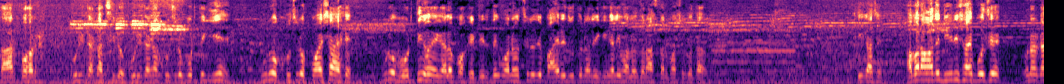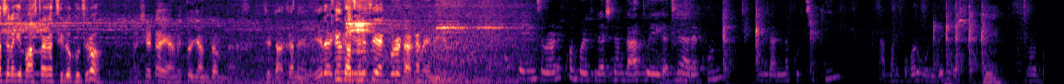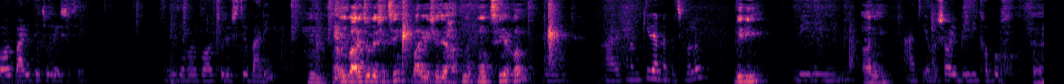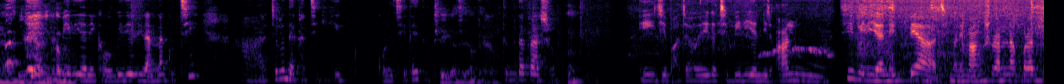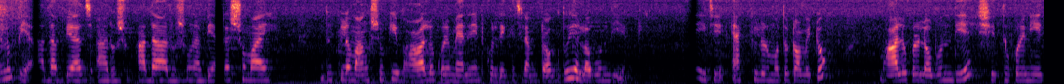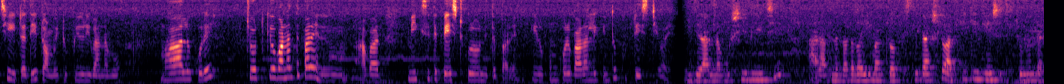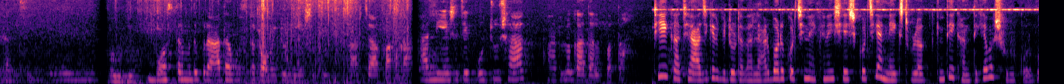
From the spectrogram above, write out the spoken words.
তারপর কুড়ি টাকা ছিল কুড়ি টাকা খুচরো করতে গিয়ে পুরো খুচরো পয়সায় পুরো ভর্তি হয়ে গেল পকেটের থেকে মনে হচ্ছিল যে বাইরে জুতোটা রেখে গেলেই ভালো হতো রাস্তার পাশে কোথাও। ঠিক আছে। আবার আমাদের ডিএডি সাহেব বলছে ওনার কাছে নাকি পাঁচ টাকা ছিল খুচরো? সেটাই আমি তো জানতাম না যে টাকা নেবে এর আগে। এনেছি একবারও টাকা নেয়নি। আবার অনেকক্ষণ পরে ফিরে আসলাম রাত হয়ে গেছে আর এখন আমি রান্না করছি কি? আমার বর বলবে ঠিক আছে? হুম। আমার বর বাড়িতে চলে এসেছে। এই যে আমার বর চলে এসেছে বাড়ি। হুম আমি বাড়ি চলে এসেছি। বাড়ি এসে যে হাত মুখ মুছছি এখন। হ্যাঁ আর এখন আমি কি রান্না করছি বলো? বিড়ি। বিড়ি। আনি। আজকে আমরা সবাই বিড়ি খাব। হ্যাঁ হ্যাঁ বিরিয়ানি খাব। বিরিয়ানি খাব। বিরিয়ানি রান্না করছি। আর চলুন দেখাচ্ছি কি কি করেছি তাই তো? ঠিক আছে যাও দেখো তুমি তারপর আসো। এই যে ভাজা হয়ে গেছে বিরিয়ানির আলু। বিরিয়ানির পেঁয়াজ মানে মাংস রান্না করার জন্য পেঁয়াজ আদা পেঁয়াজ আর রসুন আদা রসুন আর পেঁয়াজটার সময় দু কিলো মাংসকে ভালো করে ম্যারিনেট করে রেখেছিলাম টক দই আর লবণ দিয়ে। এই যে এক কিলোর মতো টমেটো। ভালো করে লবণ দিয়ে সেদ্ধ করে নিয়েছি। এটা দিয়ে টমেটো পিউরি বানাবো। ভালো করে চটকেও বানাতে পারেন, আবার মিক্সিতে পেস্ট করেও নিতে পারেন। এরকম করে বানালে কিন্তু খুব টেস্টি হয়। এই যে রান্না বসিয়ে দিয়েছি, আর আপনার দাদাভাই মাত্র অফিস থেকে আসলো। আর কী কী নিয়ে এসেছে চলুন দেখাচ্ছি। বস্তার মধ্যে করে আধা বস্তা টমেটো নিয়ে এসেছি, কাঁচা, পাকা। আর নিয়ে এসেছে কচু শাক, আর হলো গাদাল পাতা। ঠিক আছে, আজকের ভিডিওটা তাহলে আর বড় করছি না, এখানেই শেষ করছি, আর নেক্সট ব্লগ কিন্তু এখান থেকে আবার শুরু করব।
